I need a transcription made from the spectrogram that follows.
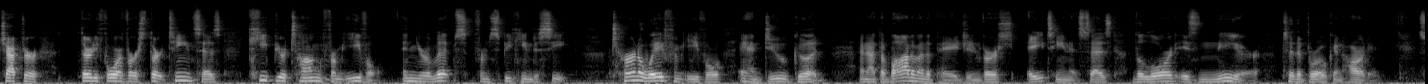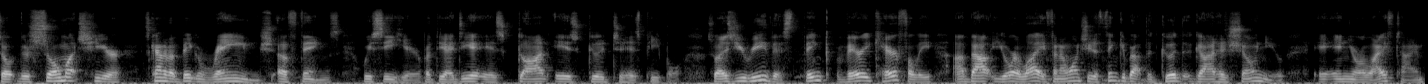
Chapter 34, verse 13 says, Keep your tongue from evil and your lips from speaking deceit. Turn away from evil and do good. And at the bottom of the page, in verse 18, it says, The Lord is near to the brokenhearted. So there's so much here. It's kind of a big range of things we see here. But the idea is God is good to his people. So as you read this, think very carefully about your life. And I want you to think about the good that God has shown you in your lifetime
